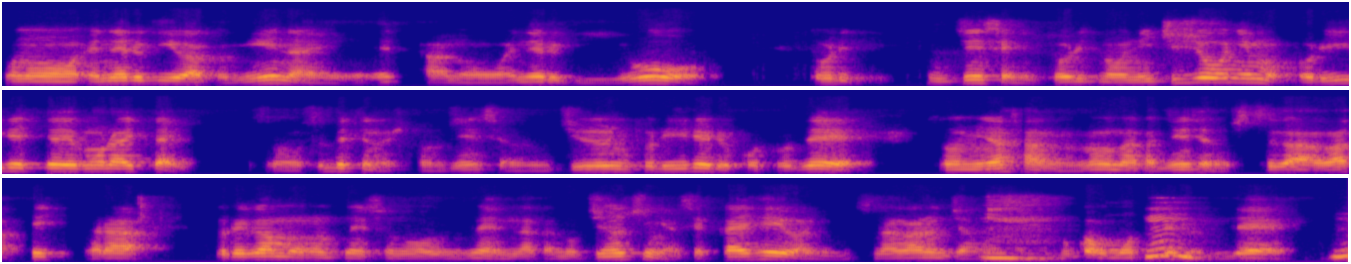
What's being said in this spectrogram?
このエネルギー枠見えないあのエネルギーを取り、人生に取り、の日常にも取り入れてもらいたい。その全ての人の人生の日常に取り入れることで、その皆さんのなんか人生の質が上がっていったら、それがもう本当にそのね、なんか後々には世界平和にもつながるんじゃないかと僕は思ってるんで、うん。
